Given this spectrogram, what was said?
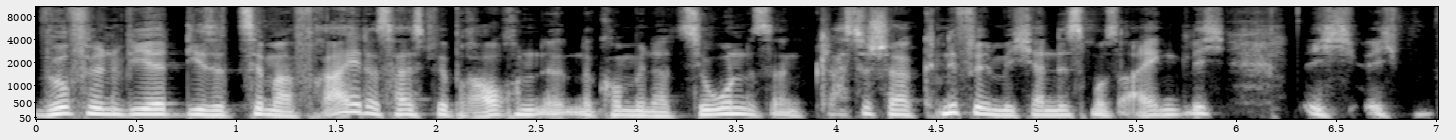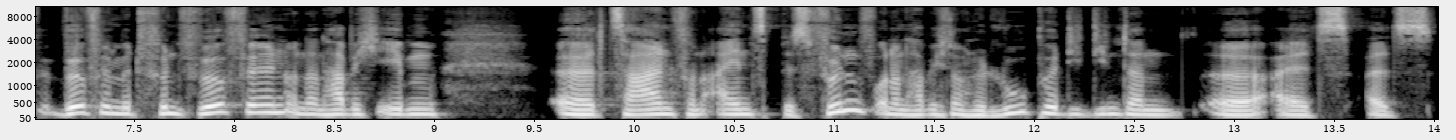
würfeln wir diese Zimmer frei. Das heißt, wir brauchen eine Kombination. Das ist ein klassischer Kniffelmechanismus eigentlich. Ich, ich würfel mit fünf Würfeln und dann habe ich eben äh, Zahlen von eins bis fünf und dann habe ich noch eine Lupe, die dient dann äh, als, als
